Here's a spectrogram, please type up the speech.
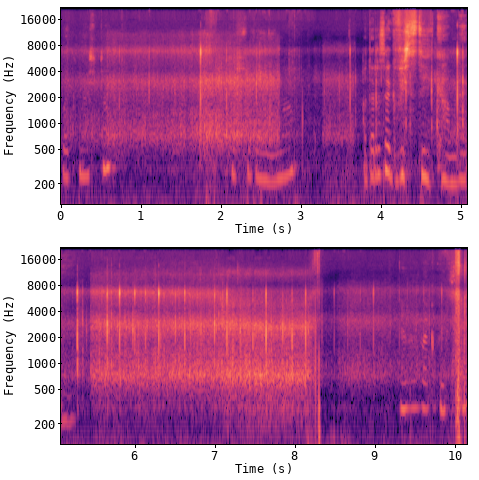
Zobaczmy jeszcze. Nic tutaj nie ma. A teraz jak wyjść z tej kamery? Nie wiem jak wyjść. z tej-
